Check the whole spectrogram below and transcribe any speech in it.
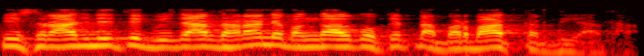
कि इस राजनीतिक विचारधारा ने बंगाल को कितना बर्बाद कर दिया था।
